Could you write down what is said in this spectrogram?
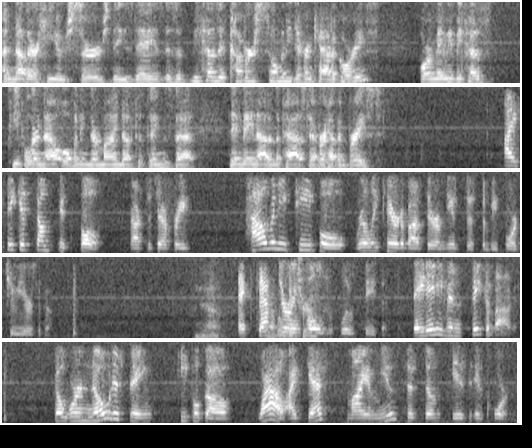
another huge surge these days? Is it because it covers so many different categories? Or maybe because people are now opening their mind up to things that they may not in the past ever have embraced? I think it's some it's both, Dr. Jeffrey. How many people really cared about their immune system before two years ago? Yeah. Except during true. cold and flu season. They didn't even think about it. So we're noticing people go, wow, I guess my immune system is important.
